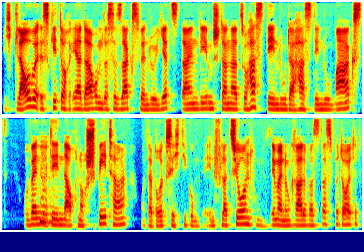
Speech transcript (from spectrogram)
ich glaube, es geht doch eher darum, dass du sagst, wenn du jetzt deinen Lebensstandard so hast, den du da hast, den du magst, und wenn hm. du den auch noch später unter Berücksichtigung der Inflation, sehen wir nun gerade, was das bedeutet,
